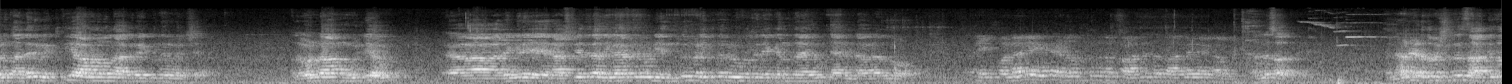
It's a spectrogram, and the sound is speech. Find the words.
ഒരു നല്ലൊരു വ്യക്തിയാവണമെന്ന് ആഗ്രഹിക്കുന്ന ഒരു മനുഷ്യൻ. അതുകൊണ്ട് ആ മൂല്യം അല്ലെങ്കിൽ രാഷ്ട്രീയത്തിൽ അധികാരത്തിന് വേണ്ടി എന്തും കളിക്കുന്ന ഒരു രൂപത്തിലേക്ക് എന്തായാലും ഞാൻ ഉണ്ടാകാതെ തോന്നുന്നു. നല്ല സാധ്യത. പൊന്നാണി ഇടതുപക്ഷത്തിന് സാധ്യത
